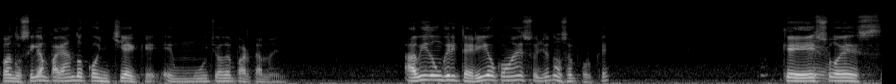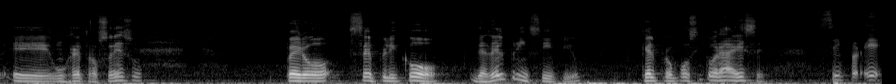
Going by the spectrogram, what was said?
cuando sigan pagando con cheque en muchos departamentos. Ha habido un griterío con eso, yo no sé por qué. Que eso es eh, un retroceso. Pero se explicó desde el principio que el propósito era ese. Eh,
